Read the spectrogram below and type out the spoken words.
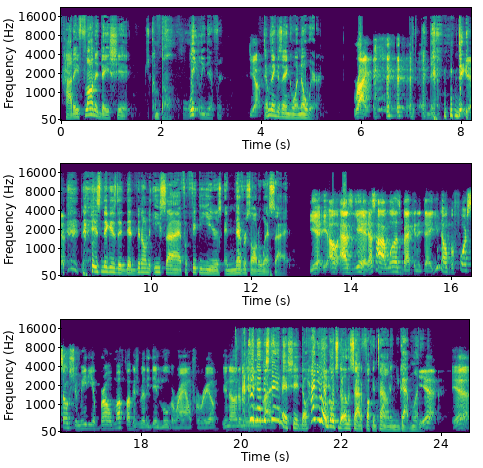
How they flaunted they shit is completely different. Yeah. Them niggas ain't going nowhere. Right. They- Yeah. It's niggas that, that been on the east side for 50 years and never saw the west side. Yeah. yeah, Oh, as yeah, that's how it was back in the day. You know, before social media, bro, motherfuckers really didn't move around for real. You know what I mean? I couldn't Like, understand that shit though. How you gonna go to the other side of fucking town and you got money? yeah. Yeah.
